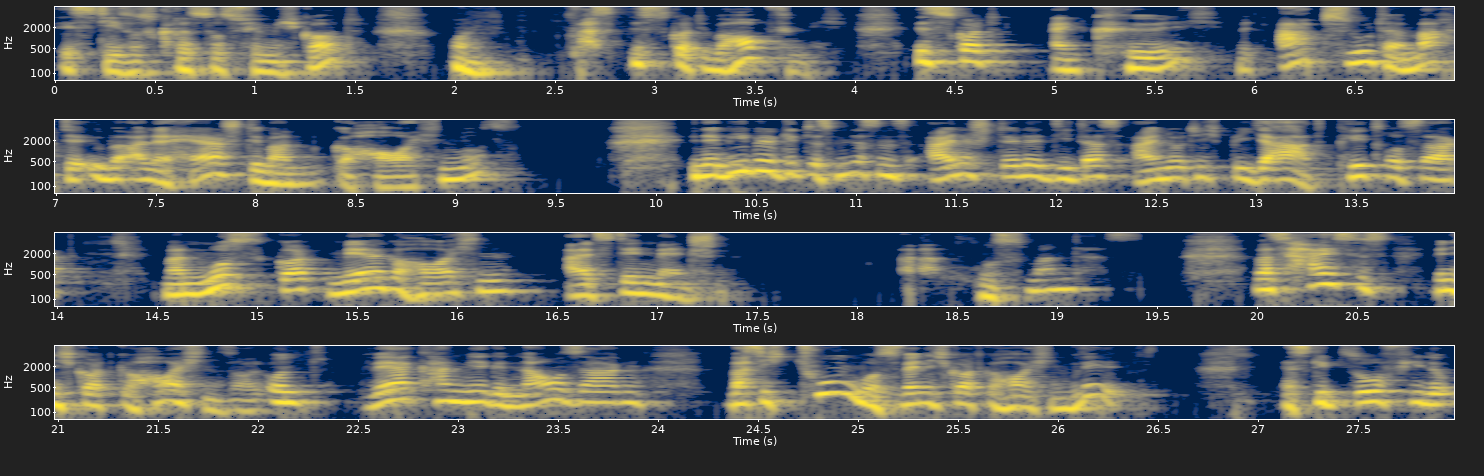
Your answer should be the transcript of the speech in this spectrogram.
ist Jesus Christus für mich Gott? Und was ist Gott überhaupt für mich? Ist Gott ein König mit absoluter Macht, der über alle herrscht, dem man gehorchen muss? In der Bibel gibt es mindestens eine Stelle, die das eindeutig bejaht. Petrus sagt, man muss Gott mehr gehorchen als den Menschen. Muss man das? Was heißt es, wenn ich Gott gehorchen soll? Und wer kann mir genau sagen, was ich tun muss, wenn ich Gott gehorchen will? Es gibt so viele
